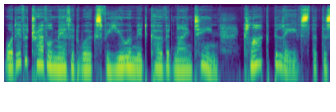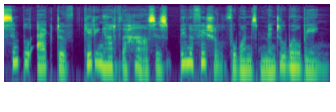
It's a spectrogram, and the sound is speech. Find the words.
Whatever travel method works for you amid COVID 19, Clark believes that the simple act of getting out of the house is beneficial for one's mental well being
